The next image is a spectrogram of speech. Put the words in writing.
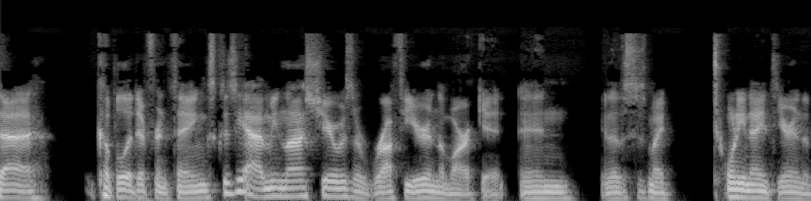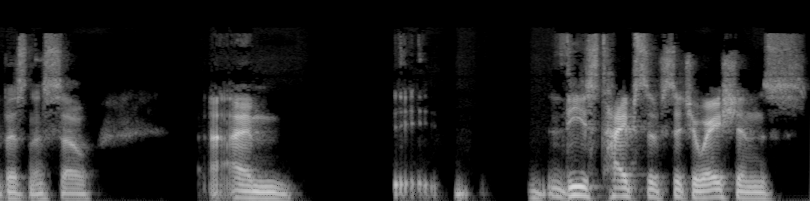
uh, a couple of different things. Because, yeah, I mean, last year was a rough year in the market. And, you know, this is my 29th year in the business. So I'm these types of situations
